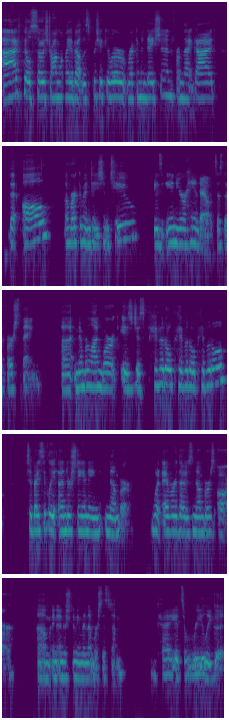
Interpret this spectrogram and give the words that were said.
I feel so strongly about this particular recommendation from that guide that all of recommendation two is in your handouts as the first thing. Uh, number line work is just pivotal, pivotal, pivotal to basically understanding number, whatever those numbers are, um, and understanding the number system. Okay, it's really good.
